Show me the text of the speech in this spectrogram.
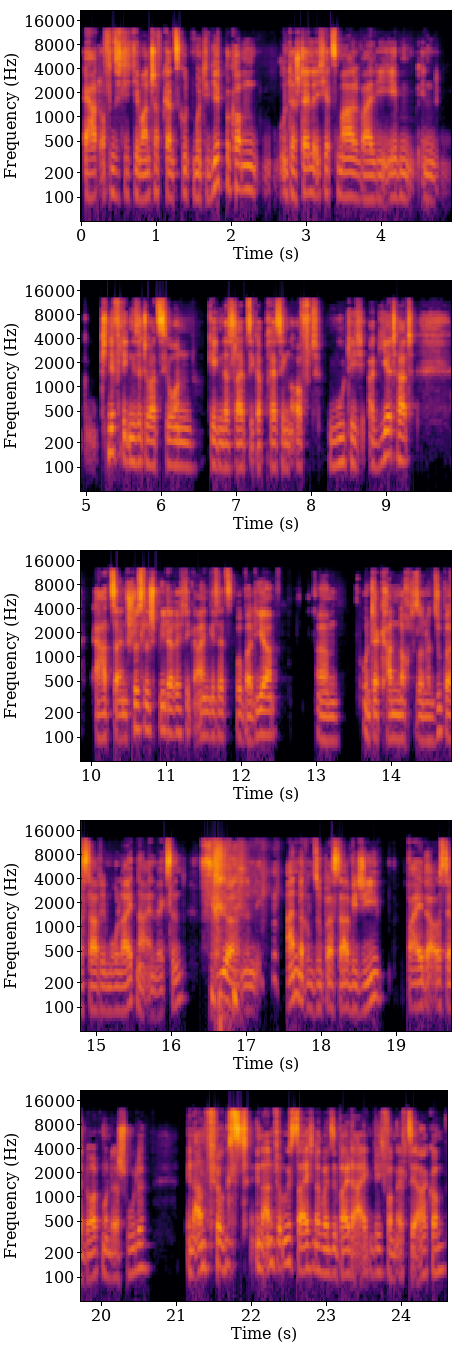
er hat offensichtlich die Mannschaft ganz gut motiviert bekommen, unterstelle ich jetzt mal, weil die eben in kniffligen Situationen gegen das Leipziger Pressing oft mutig agiert hat. Er hat seinen Schlüsselspieler richtig eingesetzt, Bobadilla. Ähm, und er kann noch so einen Superstar wie Mo Leitner einwechseln für einen anderen Superstar wie G, beide aus der Dortmunder Schule. In, Anführungs in Anführungszeichen, auch wenn sie beide eigentlich vom FCA kommen.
